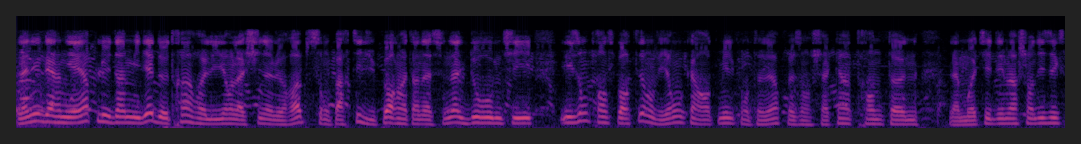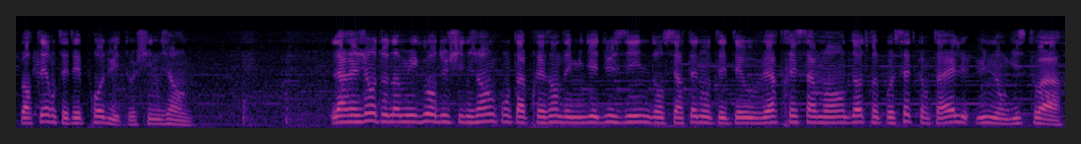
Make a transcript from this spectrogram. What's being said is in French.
L'année dernière, plus d'un millier de trains reliant la Chine à l'Europe sont partis du port international d'Urumqi. Ils ont transporté environ 40 000 conteneurs pesant chacun 30 tonnes. La moitié des marchandises exportées ont été produites au Xinjiang. La région autonome ouïghour du Xinjiang compte à présent des milliers d'usines dont certaines ont été ouvertes récemment, d'autres possèdent quant à elles une longue histoire.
